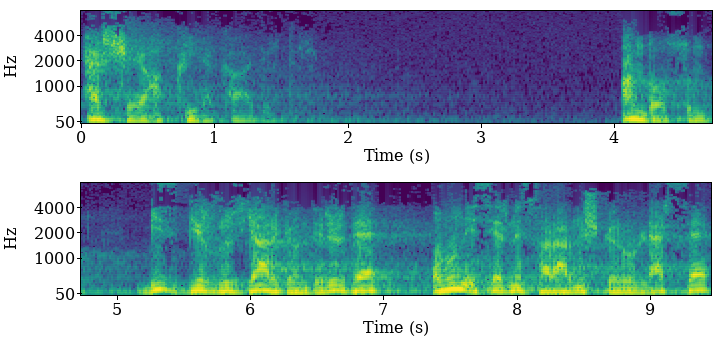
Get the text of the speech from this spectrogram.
her şeye hakkıyla kadirdir. Andolsun biz bir rüzgar gönderir de onun eserini sararmış görürlerse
